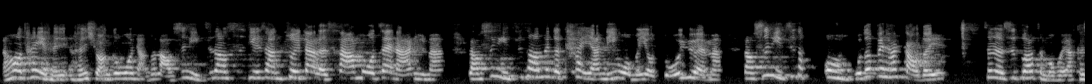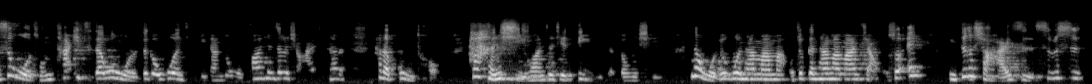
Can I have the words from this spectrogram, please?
然后他也很很喜欢跟我讲说，老师，你知道世界上最大的沙漠在哪里吗？老师，你知道那个太阳离我们有多远吗？老师，你知道哦，我都被他搞得真的是不知道怎么回答。可是我从他一直在问我的这个问题当中，我发现这个小孩子他的他的不同，他很喜欢这些地理的东西。那我就问他妈妈，我就跟他妈妈讲，我说，哎，你这个小孩子是不是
